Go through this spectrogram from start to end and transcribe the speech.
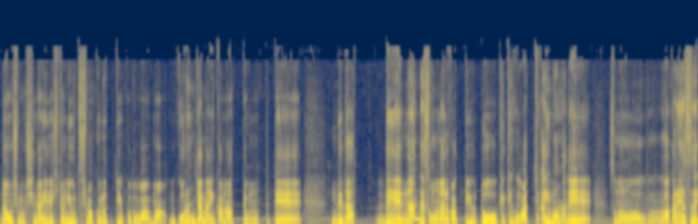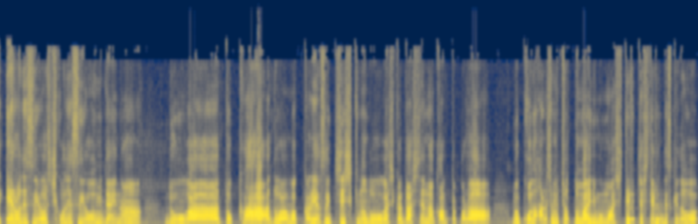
ー、治しもしないで人にうつしまくるっていうことはまあ起こるんじゃないかなって思ってて。でだでなんでそうなるかっていうと結局わっちが今までその分かりやすいエロですよ思考ですよみたいな動画とかあとは分かりやすい知識の動画しか出してなかったから、まあ、この話もちょっと前にもまあしてるっちゃしてるんですけど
